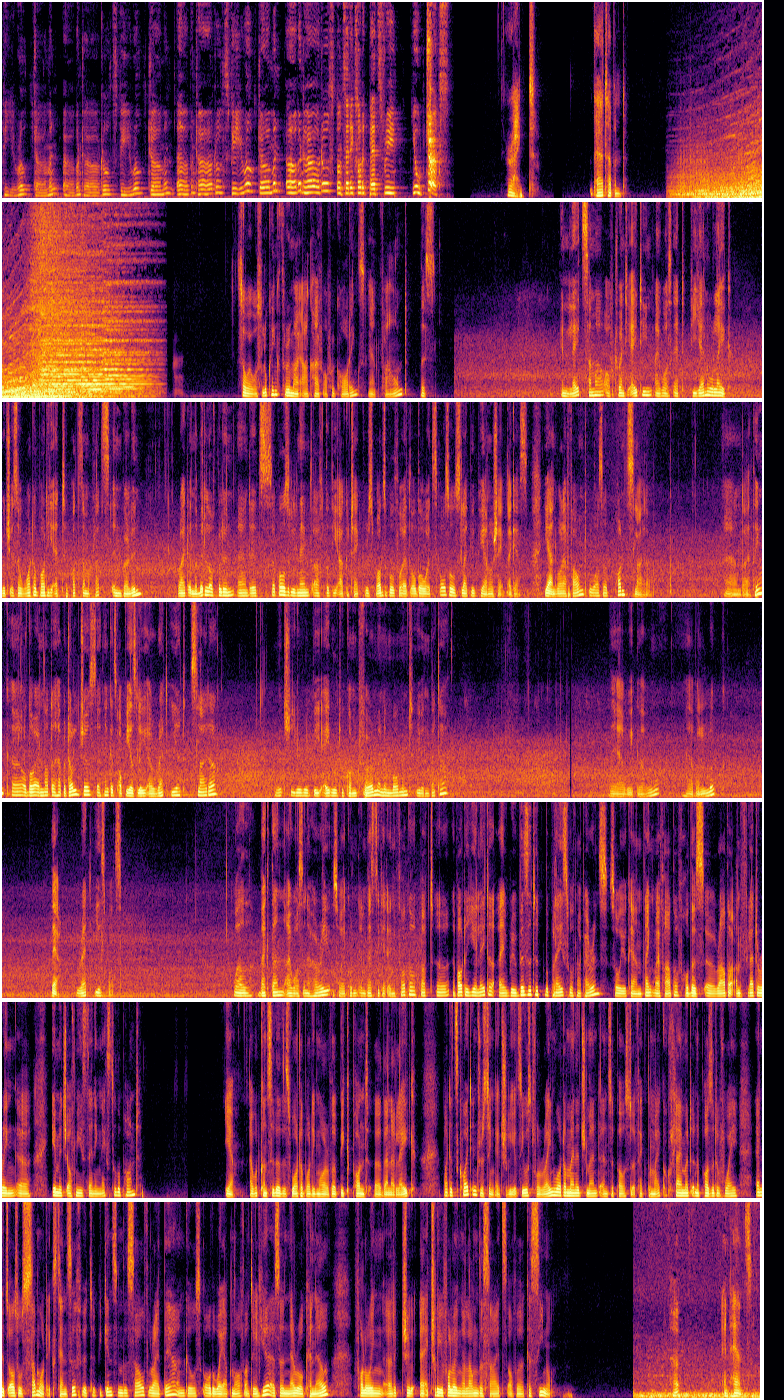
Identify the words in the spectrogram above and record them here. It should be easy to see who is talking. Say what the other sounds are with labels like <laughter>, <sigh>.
Speaker 1: Feral German urban turtles, feral German urban turtles, feral German urban turtles, don't set exotic pets free, you jerks!
Speaker 2: Right. That happened. So I was looking through my archive of recordings and found this. In late summer of 2018 I was at Piano Lake which is a water body at Potsdamer Platz in Berlin, right in the middle of Berlin, and it's supposedly named after the architect responsible for it, although it's also slightly piano shaped, I guess. Yeah, and what I found was a pond slider. And I think, uh, although I'm not a herpetologist, I think it's obviously a red-eared slider, which you will be able to confirm in a moment even better. There we go. Have a look. There, red ear spots. Well, back then I was in a hurry, so I couldn't investigate any further, but uh, about a year later I revisited the place with my parents, so you can thank my father for this uh, rather unflattering uh, image of me standing next to the pond. Yeah, I would consider this water body more of a big pond uh, than a lake, but it's quite interesting actually. It's used for rainwater management and supposed to affect the microclimate in a positive way. And it's also somewhat extensive. It begins in the south right there and goes all the way up north until here as a narrow canal, following actually following along the sides of a casino. Huh? Enhance.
